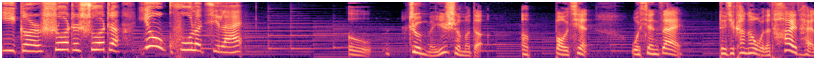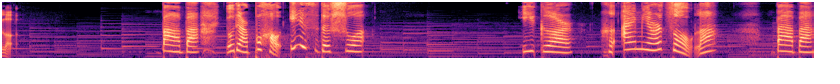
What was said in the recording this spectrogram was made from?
伊戈尔说着说着又哭了起来。哦，这没什么的，呃，抱歉，我现在得去看看我的太太了。爸爸有点不好意思的说。伊戈尔和埃米尔走了，爸爸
